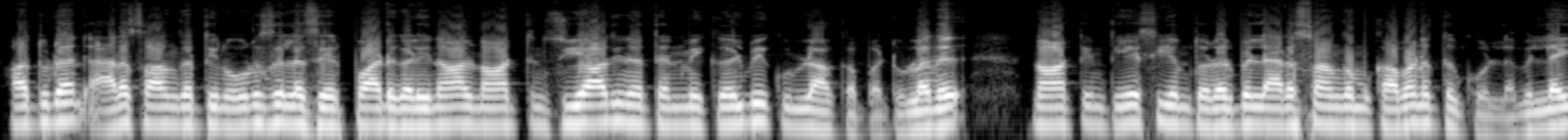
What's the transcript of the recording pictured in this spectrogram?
அத்துடன் அரசாங்கத்தின் ஒரு சில செயற்பாடுகளினால் நாட்டின் சுயாதீனத்தன்மை கேள்விக்குள்ளாக்கப்பட்டுள்ளது. நாட்டின் தேசியம் தொடர்பில் அரசாங்கம் கவனத்தில் கொள்ளவில்லை.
